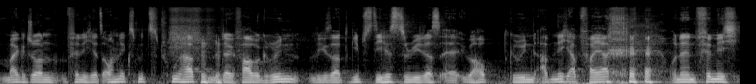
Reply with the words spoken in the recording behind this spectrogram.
Michael Jordan, finde ich, jetzt auch nichts mit zu tun gehabt. mit der Farbe Grün, wie gesagt, gibt es die History, dass er überhaupt Grün ab, nicht abfeiert. Und dann finde ich,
